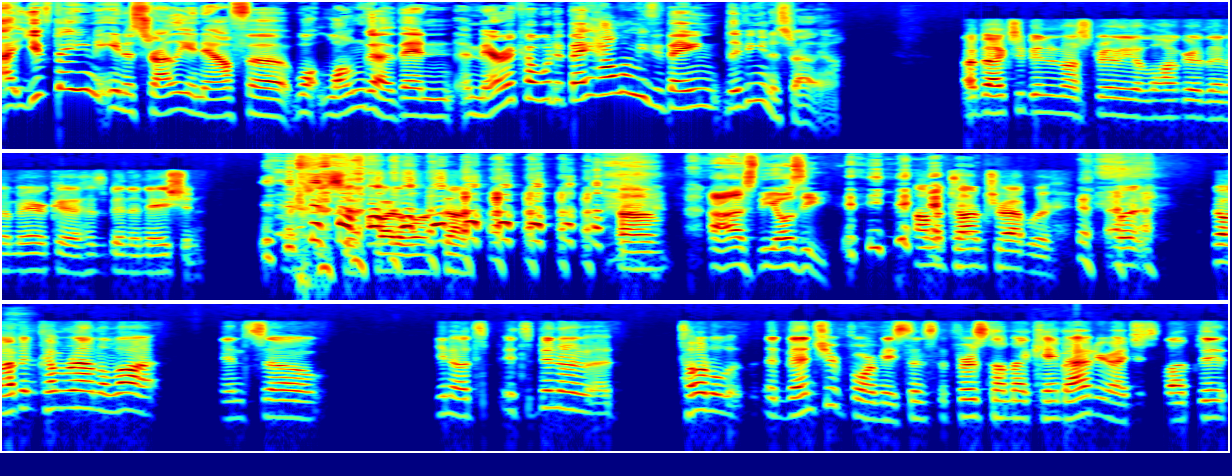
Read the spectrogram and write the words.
uh, you've been in Australia now for what longer than America would it be? How long have you been living in Australia? I've actually been in Australia longer than America has been a nation. Actually, so quite a long time. Um, Arj the Aussie. I'm a time traveler. But no, I've been coming around a lot, and so you know, it's it's been a, a total adventure for me since the first time I came out here. I just loved it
